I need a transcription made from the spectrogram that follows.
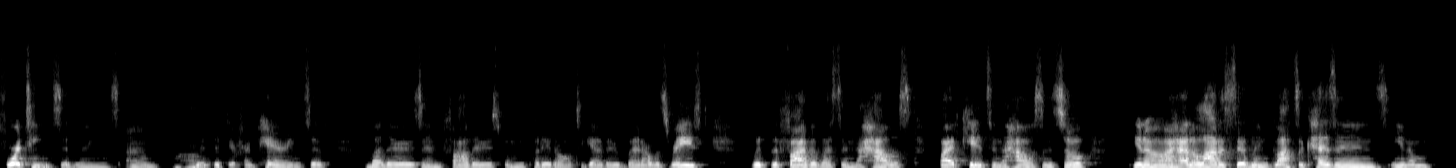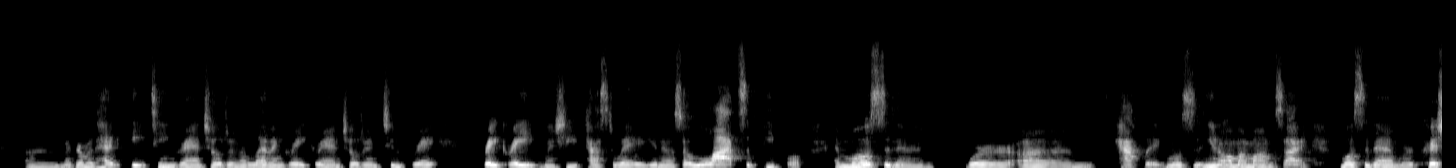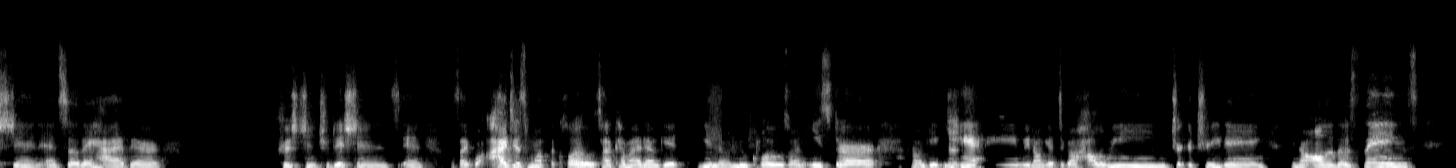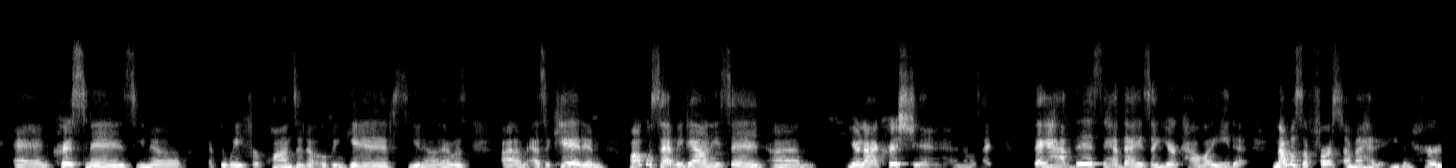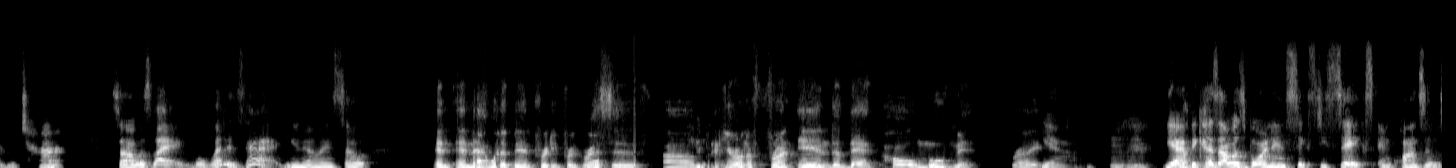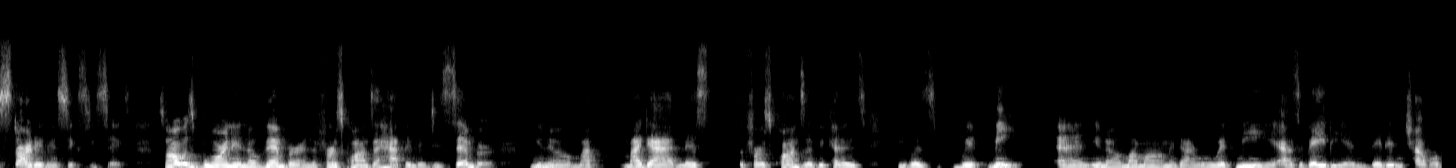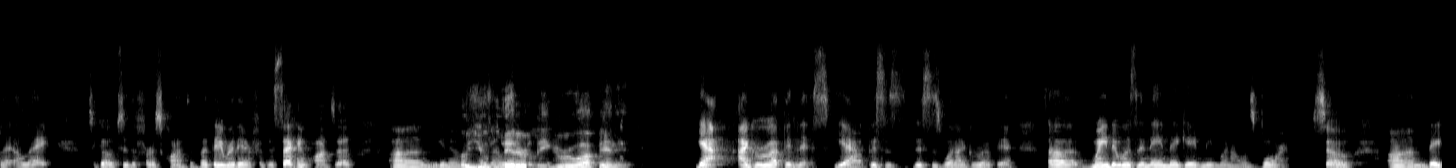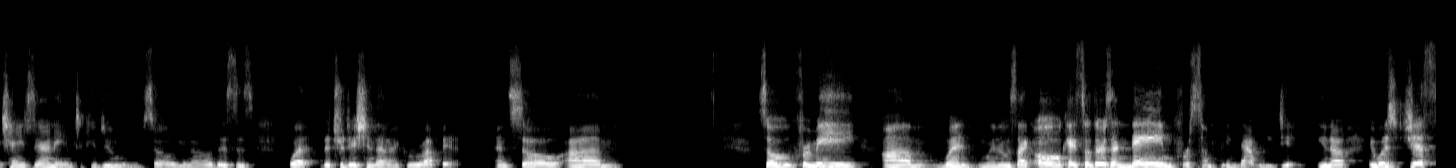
14 siblings um, wow. with the different pairings of mothers and fathers when you put it all together. But I was raised with the five of us in the house, five kids in the house. And so, you know, I had a lot of siblings, lots of cousins. You know, um, my grandmother had 18 grandchildren, 11 great grandchildren, two great, great, great when she passed away, you know, so lots of people. And most of them were um, Catholic, most, you know, on my mom's side, most of them were Christian. And so they had their Christian traditions. And I was like, well, I just want the clothes. How come I don't get, you know, new clothes on Easter? I don't get candy. We don't get to go Halloween, trick or treating, you know, all of those things. And Christmas, you know, have to wait for Kwanzaa to open gifts. You know, that was um, as a kid. And my uncle sat me down. He said, um, "You're not Christian," and I was like, "They have this, they have that." He said, "You're Kawaida," and that was the first time I had even heard the term. So I was like, "Well, what is that?" You know, and so and and that would have been pretty progressive. Um, like you're on the front end of that whole movement, right? Yeah. Mm-hmm. Yeah, because I was born in 66 and Kwanzaa was started in 66. So I was born in November and the first Kwanzaa happened in December. Mm-hmm. You know, my my dad missed the first Kwanzaa because he was with me. And, you know, my mom and dad were with me as a baby and they didn't travel to LA to go to the first Kwanzaa, but they were there for the second Kwanzaa. Um, you know, so you literally grew up in it. Yeah, I grew up in this. Yeah, wow. this is this is what I grew up in. Uh, Mwenda was the name they gave me when I was born. So um, they changed their name to Kadumu. So you know, this is what the tradition that I grew up in. And so, um, So for me, um, when when it was like, oh, okay, so there's a name for something that we do. You know, it was just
